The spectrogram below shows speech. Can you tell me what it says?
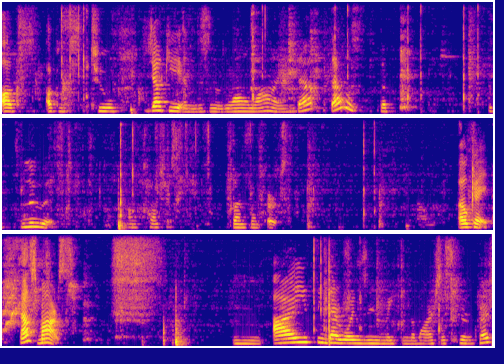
ox ox too yucky and this is a long line. That that was the the bluest, unconscious buns on Earth. Okay, that's Mars. Mm, I think that was making the Mars system crash.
